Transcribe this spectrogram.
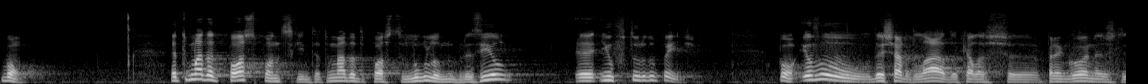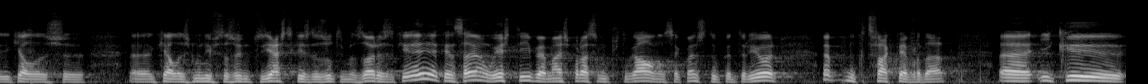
Bom, a tomada de posse, ponto seguinte, a tomada de posse de Lula no Brasil uh, e o futuro do país. Bom, eu vou deixar de lado aquelas uh, prangonas, de, aquelas uh, aquelas manifestações entusiásticas das últimas horas de que, atenção, este tipo é mais próximo de Portugal, não sei quantos, do que o anterior, o que de facto é verdade, e que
